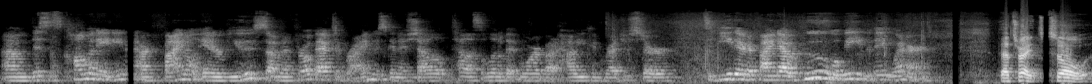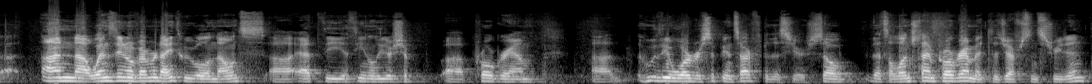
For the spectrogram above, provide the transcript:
Um, this is culminating our final interview, so I'm going to throw it back to Brian, who's going to tell us a little bit more about how you can register to be there to find out who will be the big winner. That's right. So uh, on uh, Wednesday, November 9th, we will announce uh, at the Athena Leadership uh, Program uh, who the award recipients are for this year. So that's a lunchtime program at the Jefferson Street Inn.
